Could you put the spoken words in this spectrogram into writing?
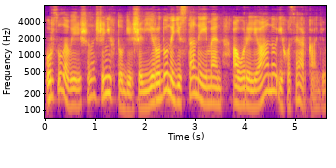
Урсула вирішила, що ніхто більше в її роду не дістане імен Ауреліано і Хосе Аркадіо.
